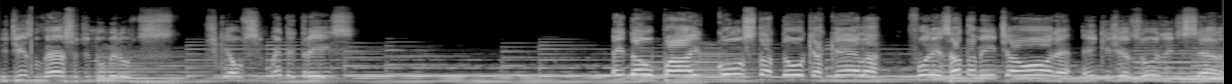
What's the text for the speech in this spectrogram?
E diz no verso de número, acho que é o 53. Então o pai constatou que aquela fora exatamente a hora em que Jesus lhe dissera:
